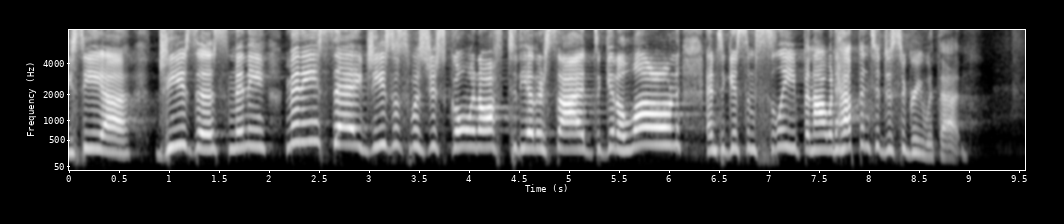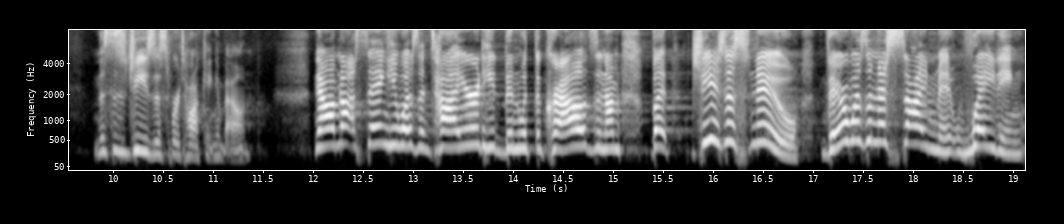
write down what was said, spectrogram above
You see, uh, Jesus, many, many say Jesus was just going off to the other side to get alone and to get some sleep, and I would happen to disagree with that. This is Jesus we're talking about. Now, I'm not saying he wasn't tired. He'd been with the crowds and I'm but Jesus knew there was an assignment waiting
